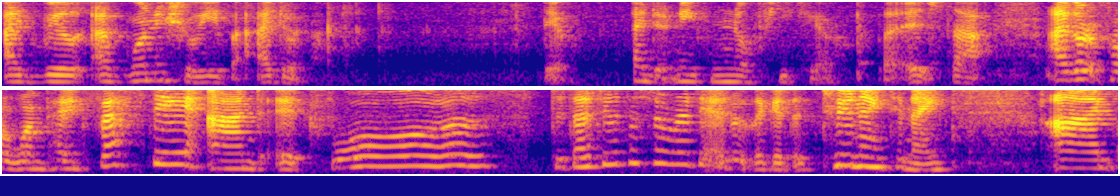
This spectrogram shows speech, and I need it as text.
I'd really, I'm going to show you, but I don't know. There. I don't even know if you care, but it's that. I got it for £1.50 and it was, did I do this already? I don't think I did. Two ninety nine, And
